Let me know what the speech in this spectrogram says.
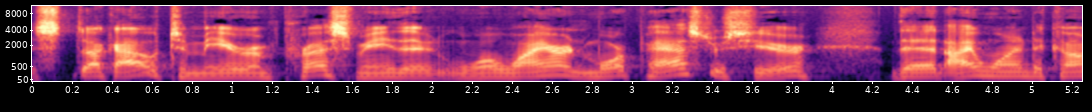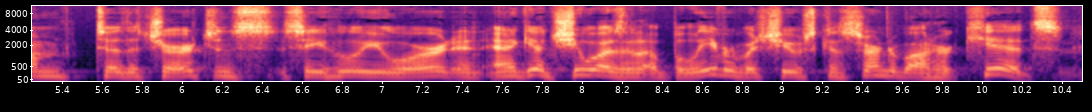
Stuck out to me or impressed me that well why aren't more pastors here that i wanted to come to the church and see who you were and, and again she wasn't a believer but she was concerned about her kids mm-hmm.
